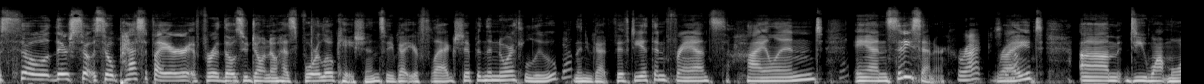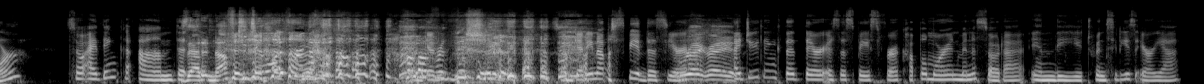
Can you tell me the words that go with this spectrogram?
So there's so so pacifier for those who don't know has four locations. So you've got your flagship in the North Loop, Yep. then you've got 50th in France, Highland, and City Center. Correct. Yep. Right? Um, do you want more? So I think um, that Is that enough to do it for now? How about for this year? so I'm getting up to speed this year. Right, right. I do think that there is a space for a couple more in Minnesota in the Twin Cities area.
